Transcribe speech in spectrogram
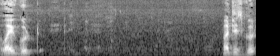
Why good? What is good?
